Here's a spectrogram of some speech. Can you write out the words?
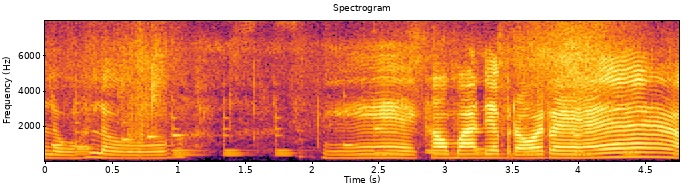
ลโหลฮัลโหลนี่เข้าบ้านเรียบร้อยแล้ว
